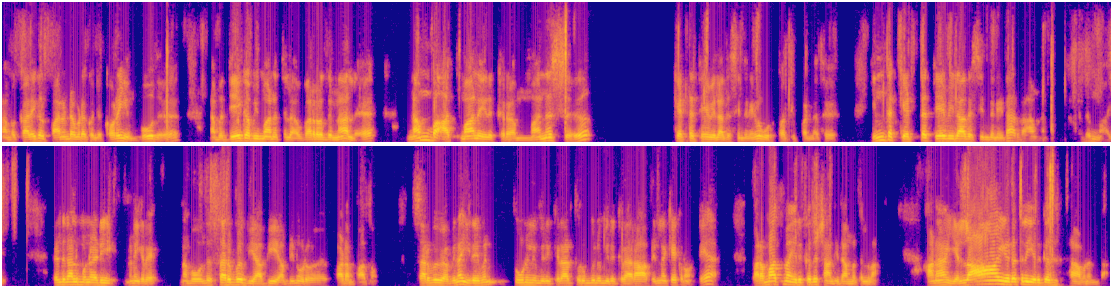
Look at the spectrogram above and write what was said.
நம்ம கலைகள் பன்னெண்டை விட கொஞ்சம் குறையும் போது நம்ம தேக அபிமானத்துல வர்றதுனால நம்ம ஆத்மால இருக்கிற மனசு கெட்ட தேவையில்லாத சிந்தனைகளை உற்பத்தி பண்ணது. இந்த கெட்ட தேவையில்லாத சிந்தனை தான் ராவணன். அது மாயம் ரெண்டு நாள் முன்னாடி நினைக்கிறேன் நம்ம வந்து சர்வ வியாபி அப்படின்னு ஒரு படம் பார்த்தோம். சர்வ வியாபினா இறைவன் தூணிலும் இருக்கிறார் துரும்பிலும் இருக்கிறாரா அப்படின்னு கேட்கிறோம் இல்லையா? பரமாத்மா இருக்கிறது சாந்தி தாமத்துல தான். ஆனா எல்லா இடத்துலயும் இருக்கிறது ராவணன் தான்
